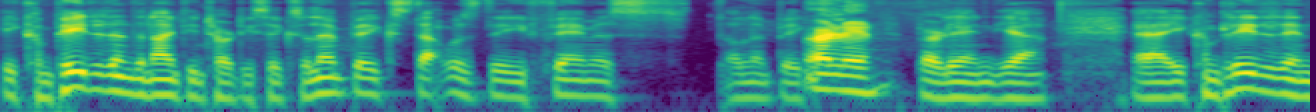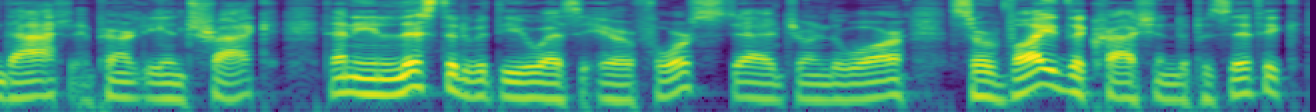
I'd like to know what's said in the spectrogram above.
He competed in the 1936 Olympics. That was the famous Olympics. Berlin. Berlin, yeah. Uh, he completed in that, apparently in track. Then he enlisted with the U.S. Air Force uh, during the war, survived the crash in the Pacific,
